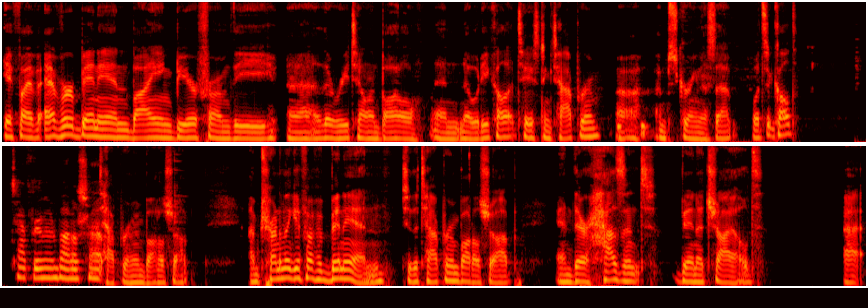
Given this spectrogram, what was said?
if I've ever been in buying beer from the uh, the retail and bottle and no, what do you call it? Tasting tap room. Uh, I'm screwing this up. What's it called? Tap room and bottle shop. Tap room and bottle shop. I'm trying to think if I've been in to the tap room bottle shop and there hasn't been a child at,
